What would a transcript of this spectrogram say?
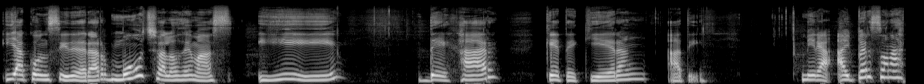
y a considerar mucho a los demás y dejar que te quieran a ti. Mira, hay personas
